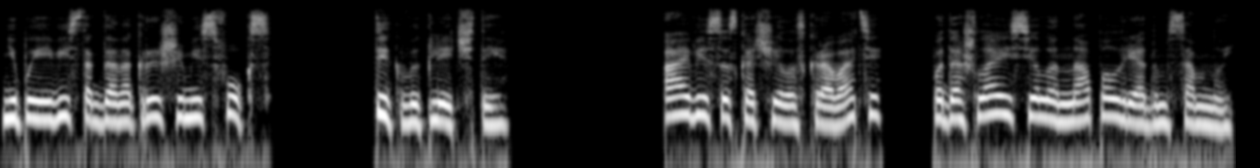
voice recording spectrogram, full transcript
не появись тогда на крыше мисс Фокс. Тыквы клетчатые. Айви соскочила с кровати, подошла и села на пол рядом со мной.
